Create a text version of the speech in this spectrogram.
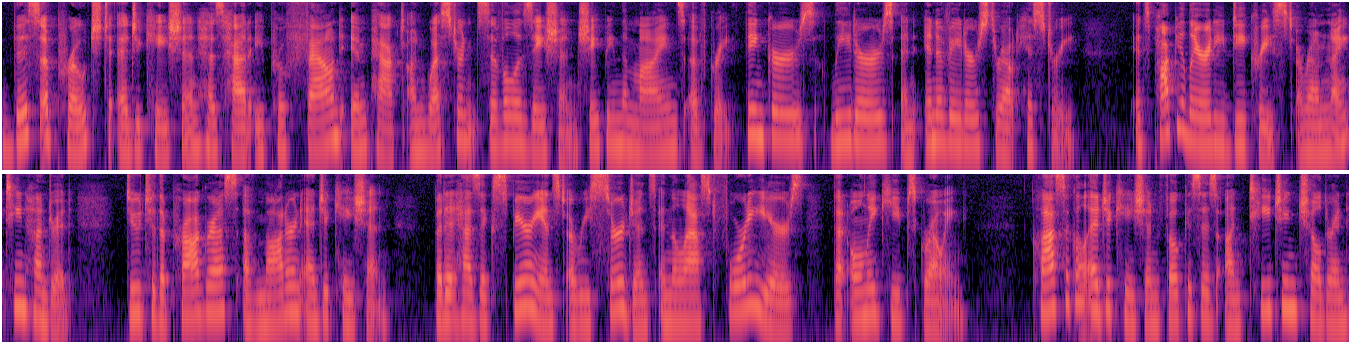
This approach to education has had a profound impact on Western civilization, shaping the minds of great thinkers, leaders, and innovators throughout history. Its popularity decreased around 1900 due to the progress of modern education but it has experienced a resurgence in the last 40 years that only keeps growing. Classical education focuses on teaching children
